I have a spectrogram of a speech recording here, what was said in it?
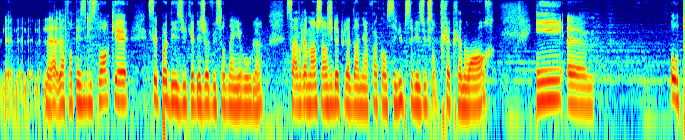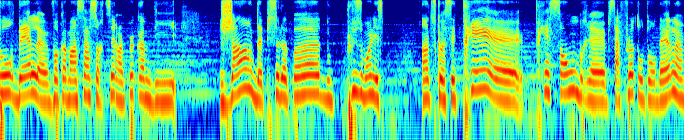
le- le- le- la, la fantaisie de l'histoire que c'est pas des yeux qu'il a déjà vus sur Nairo. Là. Ça a vraiment changé depuis la dernière fois qu'on s'est vu, puis c'est des yeux qui sont très très noirs. Et euh, autour d'elle va commencer à sortir un peu comme des genres de pseudopodes ou plus ou moins des en tout cas, c'est très, euh, très sombre, euh, ça flotte autour d'elle.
